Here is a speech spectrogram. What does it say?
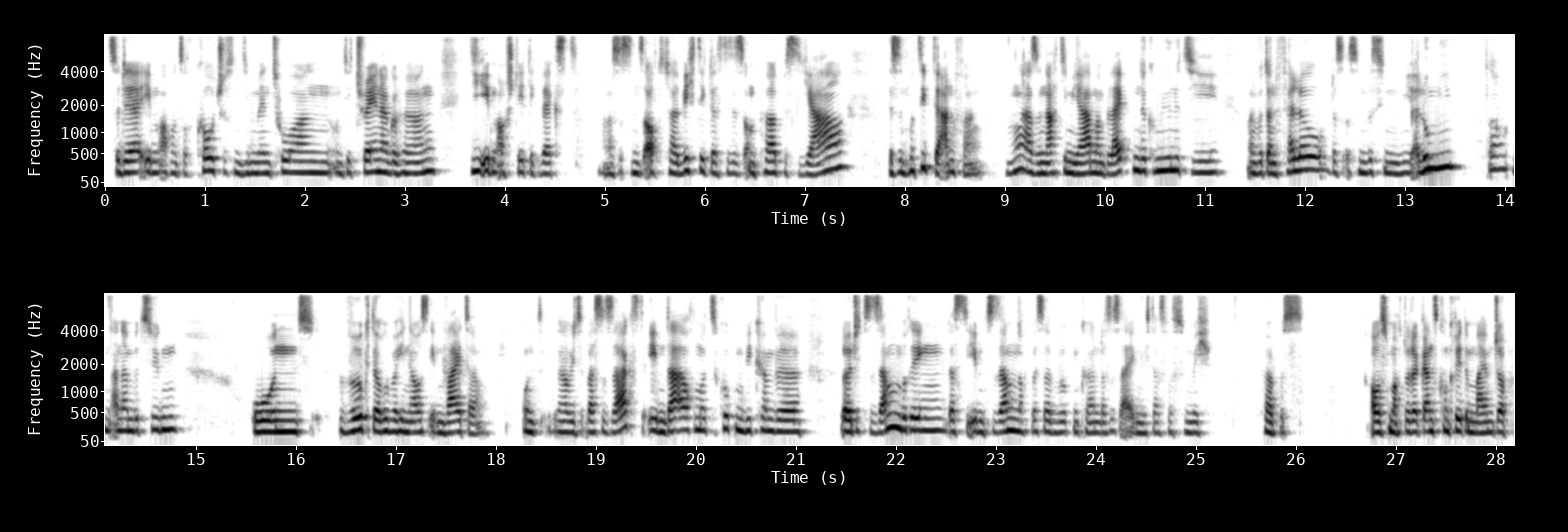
zu der eben auch unsere Coaches und die Mentoren und die Trainer gehören, die eben auch stetig wächst. Das ist uns auch total wichtig, dass dieses On-Purpose-Jahr ist im Prinzip der Anfang. Also nach dem Jahr, man bleibt in der Community, man wird dann Fellow, das ist ein bisschen wie Alumni so, in anderen Bezügen und wirkt darüber hinaus eben weiter. Und genau wie was du sagst, eben da auch immer zu gucken, wie können wir Leute zusammenbringen, dass sie eben zusammen noch besser wirken können. Das ist eigentlich das, was für mich Purpose ausmacht oder ganz konkret in meinem Job,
